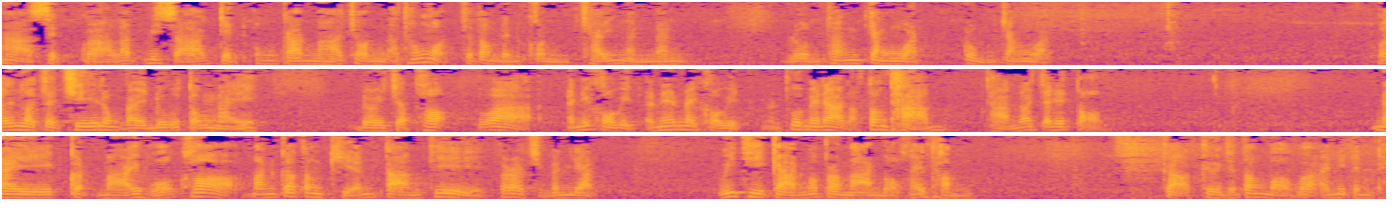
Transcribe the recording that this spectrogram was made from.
ห้าสิบกว่ารัฐวิสาหกิจองค์การมหาชน ทั้งหมดจะต้องเป็นคนใช้เงินนั้น รวมทั้งจังหวัดกลุ่มจังหวัด เพราะฉะนั้นเราจะชี้ลงไปดูตรงไหน โดยเฉพาะว่าอันนี้โควิด อันนี้ไม่โควิด มันพูดไม่ได้หรอกต้องถาม ถามแล้วจะได้ตอบ ในกฎหมายหัวข้อมันก็ต้องเขียนตามที่พระราชบัญญัติ วิธีการงบประมาณบอกให้ทำก็คือจะต้องบอกว่าอันนี้เป็นแผ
